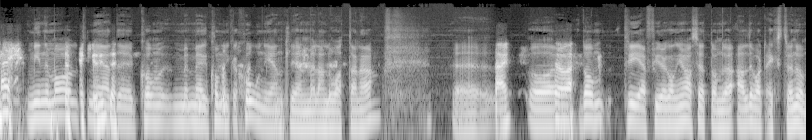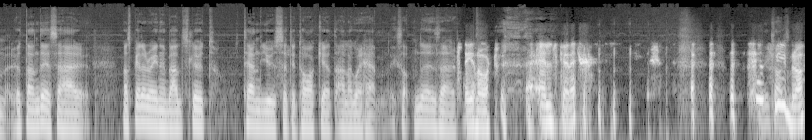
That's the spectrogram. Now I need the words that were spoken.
Nej, minimalt med, eh, kom, med, kommunikation egentligen mellan låtarna. Eh, nej. och de tre, fyra gånger jag har sett dem, det har aldrig varit extra nummer. Utan det är så här, man spelar Rain in Blood, slut, tänd ljuset i taket, alla går hem. Liksom. Det är så här, Stenhårt. Jag älskar det. klart. Svinbra.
